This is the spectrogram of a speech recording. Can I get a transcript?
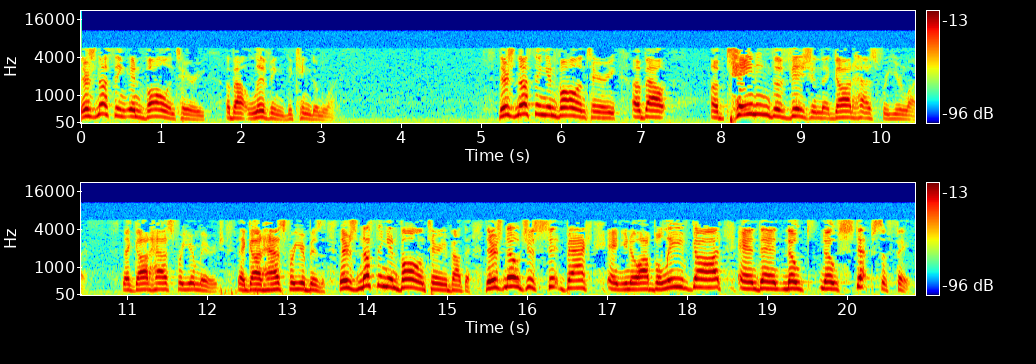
There's nothing involuntary about living the kingdom life. There's nothing involuntary about obtaining the vision that God has for your life, that God has for your marriage, that God has for your business. There's nothing involuntary about that. There's no just sit back and, you know, I believe God and then no, no steps of faith.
